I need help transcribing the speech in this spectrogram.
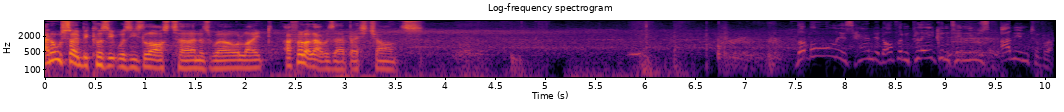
And also because it was his last turn as well. Like, I feel like that was our best chance. The ball is handed off and play continues uninterrupted.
